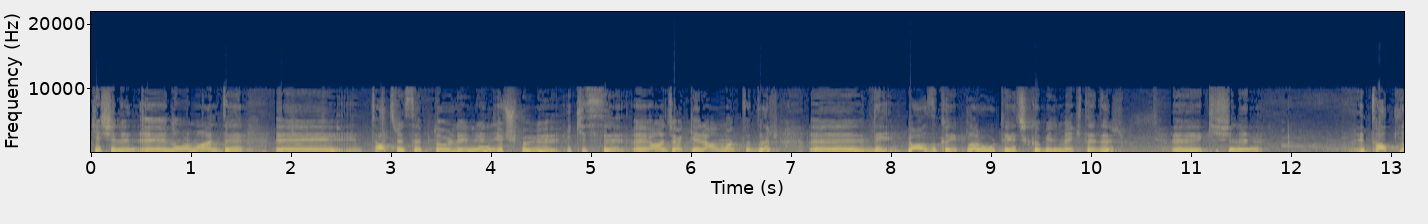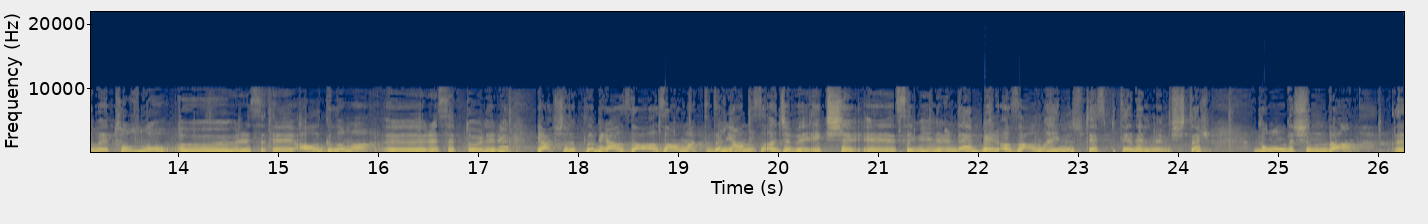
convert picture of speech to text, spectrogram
kişinin e, normalde e, tat reseptörlerinin 3 bölü 2'si e, ancak yer almaktadır. E, bazı kayıplar ortaya çıkabilmektedir. E, kişinin tatlı ve tuzlu e, res- e, algılama e, reseptörleri yaşlılıkla biraz daha azalmaktadır. Yalnız acı ve ekşi e, seviyelerinde bir azalma henüz tespit edilmemiştir. Bunun dışında e,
